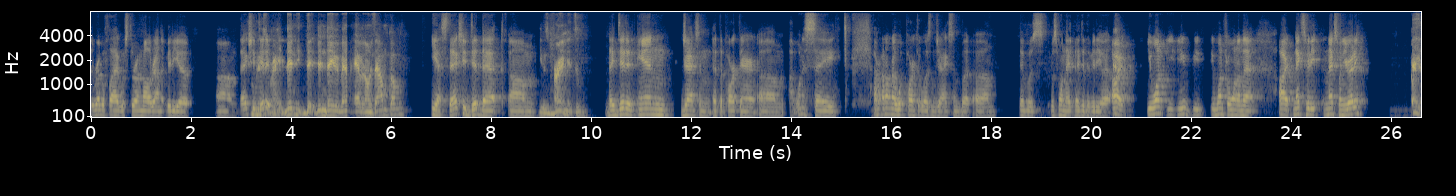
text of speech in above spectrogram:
the rebel flag was thrown all around that video. Um, they actually That's did it. Right? Didn't didn't David Banner have it on his album cover? Yes, they actually did that. Um, He was burning it too. they did it in Jackson at the park there. Um, I want to say, I, I don't know what park it was in Jackson, but um, it was was one that they did the video at. All right, you won. You you you won for one on that. All right, next video, next one. You ready? Bam.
